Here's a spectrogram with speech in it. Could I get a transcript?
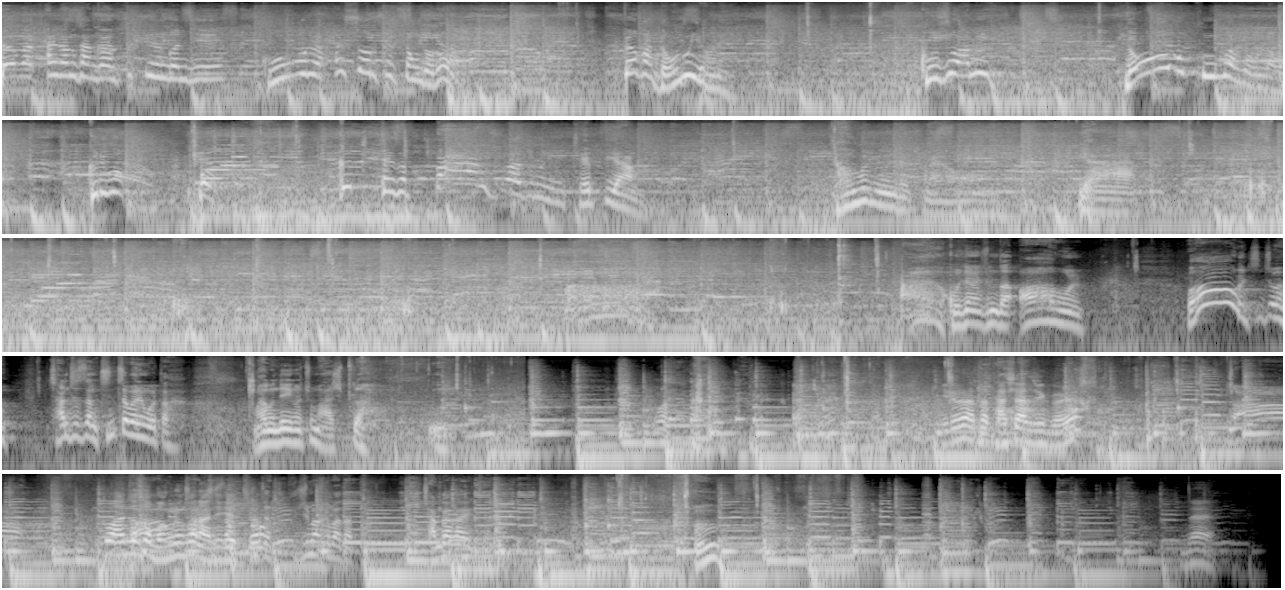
뼈가 살강살강 씹히는 건지 구분을 할 수 없을 정도로 뼈가 너무 연해. 구수함이 너무 풍부하게 올라와. 그리고 뭐 끝에서 빵 쏴주는 이 제비향. 너무 기분 좋잖아요. 이야 고생하셨습니다. 아, 오늘. 와, 오늘 진짜 잔치상 진짜 많이 먹었다. 아, 근데 이건 좀 아쉽다. 일어나다 다시 앉은 거예요? 아, 또 앉아서 먹는 건 잔치상 아니겠죠? 진짜 푸짐하게 받았다. 장가 가야겠다.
